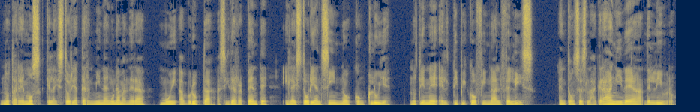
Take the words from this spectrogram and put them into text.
notaremos que la historia termina en una manera muy abrupta, así de repente, y la historia en sí no concluye, no tiene el típico final feliz. Entonces la gran idea del libro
